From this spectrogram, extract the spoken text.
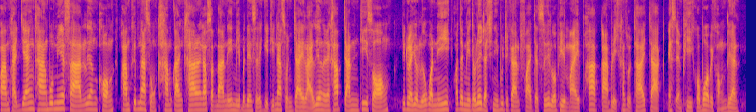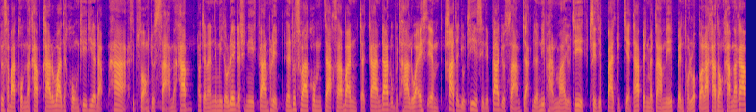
ความขัดแย้งทางภูมิศาสตร์ เรื่องของความคืบหน้าสงครามการค้านะครับ สัปดาห์นี้มีประเด็นเศรษฐกิจที่น่าสนใจหลายเรื่องเลยนะครับ จันทร์ที่ 2 มิถุนายนหรือวันนี้ก็จะมีตัวเลขดัชนีผู้จัดการฝ่ายจัดซื้อหรือว่า PMI ภาคการผลิตขั้นสุดท้ายจาก S&P Global เป็นของเดือนพฤษภาคมนะครับคาดว่าจะคงที่ที่ระดับ 52.3 นะครับนอกจากนั้นยังมีตัวเลขดัชนีการผลิตเดือนพฤษภาคมจากสถาบันจัดการด้านอุปทานหรือว่า SM คาดจะอยู่ที่ 49.3 จากเดือนที่ผ่านมาอยู่ที่ 48.7 ถ้าเป็นไปตามนี้เป็นผลลบต่อราคาทองคำนะครับ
